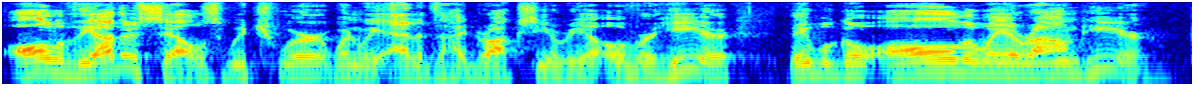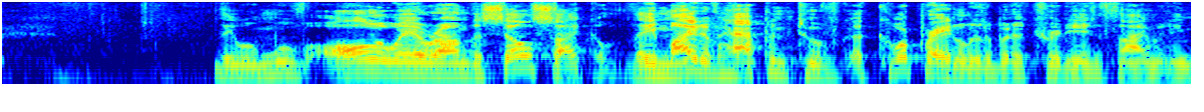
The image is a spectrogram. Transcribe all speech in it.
All of the other cells, which were, when we added the hydroxyurea over here, they will go all the way around here. They will move all the way around the cell cycle. They might have happened to have incorporated a little bit of tritiated thymidine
